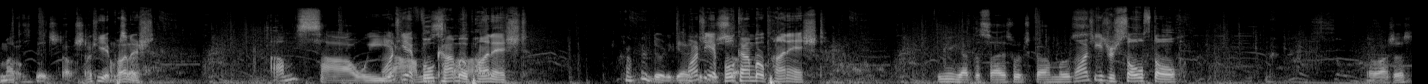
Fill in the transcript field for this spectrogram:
I'm not this bitch. Oh, Why don't you get punished? I'm sorry. Why don't you get I'm full combo punished? I'm gonna do it again. Why don't you get full combo punished? You ain't got the side switch combos. Why don't you get your soul stole? Yeah, watch this.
